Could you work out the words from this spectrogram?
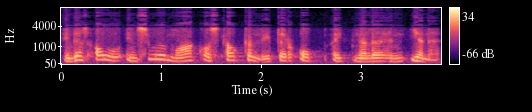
en dis al en so maak ons elke letter op uit nulle en ene.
